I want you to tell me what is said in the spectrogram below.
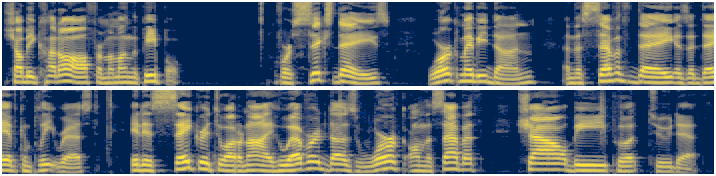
shall be cut off from among the people. For six days work may be done, and the seventh day is a day of complete rest. It is sacred to Adonai. Whoever does work on the Sabbath shall be put to death.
